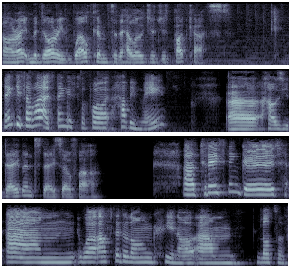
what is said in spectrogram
Alright, Midori, welcome to the Hello Judges podcast. Thank you so much. Thank you for, for having me. Uh, how's your day been today so far? Uh, today's been good. Um, well, after the long, you know, um, lots of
